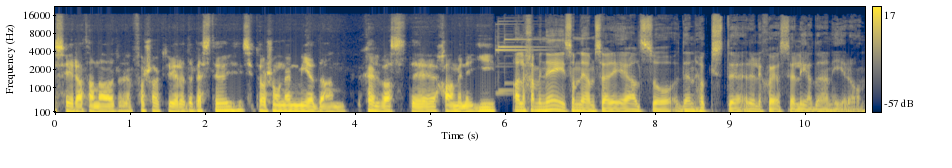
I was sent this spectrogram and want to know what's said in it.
säger att han har försökt göra det bästa i situationen medan självaste Khamenei... Al-Khamenei som nämns här är alltså den högste religiösa ledaren i Iran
